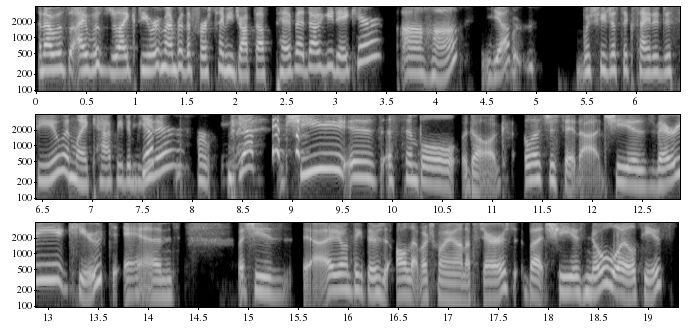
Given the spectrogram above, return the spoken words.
And I was, I was like, do you remember the first time you dropped off Pip at doggy daycare? Uh huh. Yep. Was she just excited to see you and like happy to be Yep. there or Yep. she is a simple dog. Let's just say that. She is very cute and but she's I don't think there's all that much going on upstairs, but she is no loyalties.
